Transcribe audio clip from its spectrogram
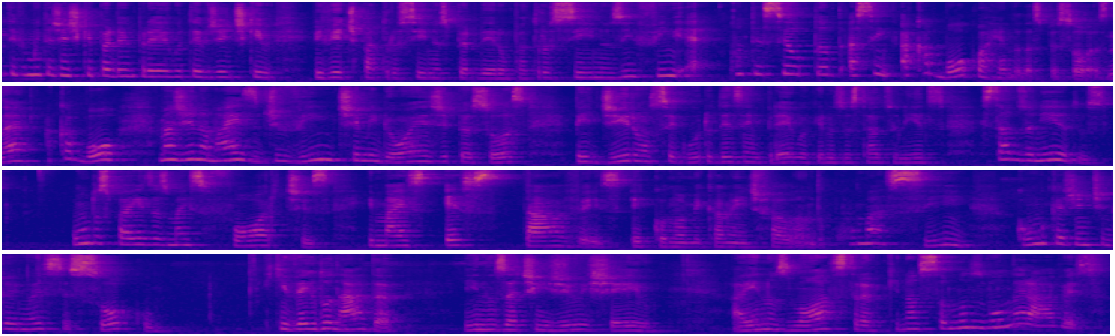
teve muita gente que perdeu emprego, teve gente que vivia de patrocínios, perderam patrocínios, enfim, é, aconteceu tanto, assim, acabou com a renda das pessoas, né? Acabou. Imagina mais de 20 milhões de pessoas pediram seguro-desemprego aqui nos Estados Unidos. Estados Unidos, um dos países mais fortes e mais estáveis economicamente falando. Como assim? Como que a gente ganhou esse soco que veio do nada e nos atingiu e cheio? Aí nos mostra que nós somos vulneráveis.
